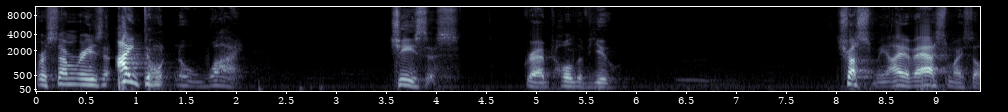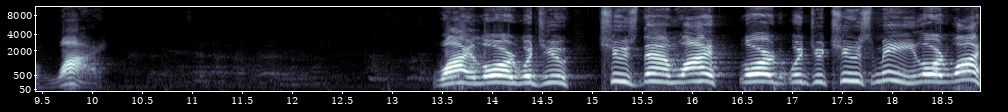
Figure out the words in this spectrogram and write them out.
for some reason. I don't know why. Jesus grabbed hold of you. Trust me, I have asked myself, why? Why, Lord, would you choose them? Why, Lord, would you choose me? Lord, why?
